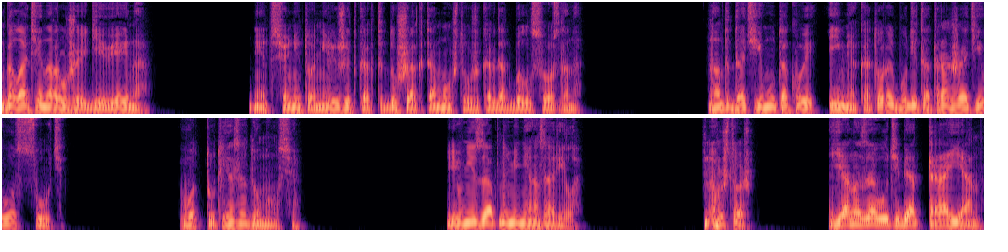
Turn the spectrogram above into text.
Галатин — оружие Гевейна. Нет, все не то, не лежит как-то душа к тому, что уже когда-то было создано. Надо дать ему такое имя, которое будет отражать его суть. Вот тут я задумался. И внезапно меня озарило. Ну что ж, я назову тебя Троян.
